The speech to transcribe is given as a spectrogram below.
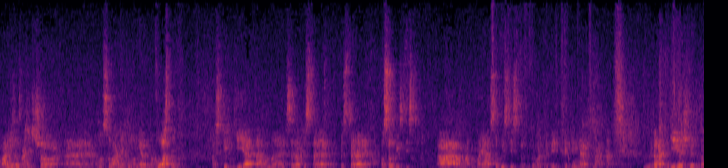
Маю зазначити, що голосування було не одноголосним, оскільки я там себе представляю, представляю як особистість. А моя особистість доволі таки, таки. Давайте тоді швидко.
